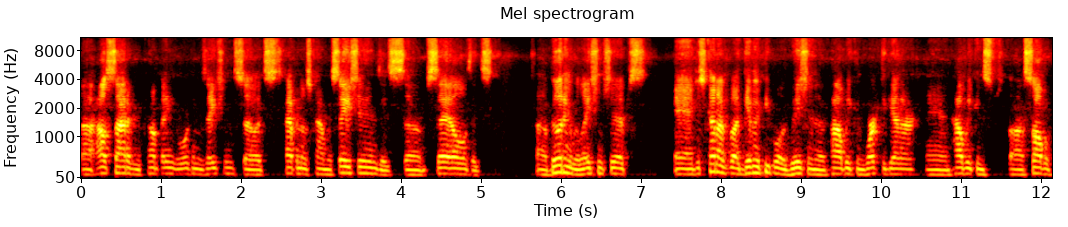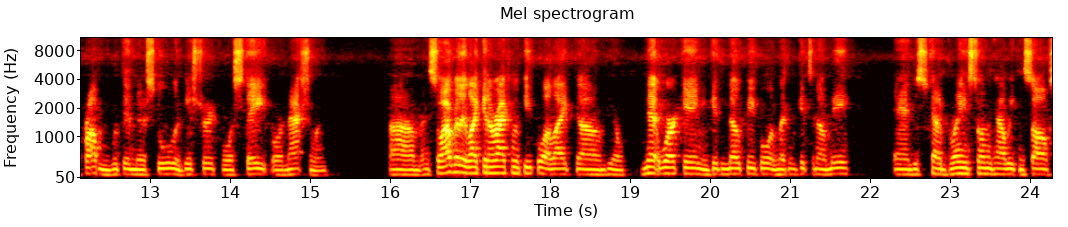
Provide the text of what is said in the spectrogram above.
uh, outside of your company or organization so it's having those conversations it's um, sales it's uh, building relationships and just kind of uh, giving people a vision of how we can work together and how we can uh, solve a problem within their school or district or state or nationally um, and so I really like interacting with people. I like, um, you know, networking and getting to know people and letting them get to know me and just kind of brainstorming how we can solve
